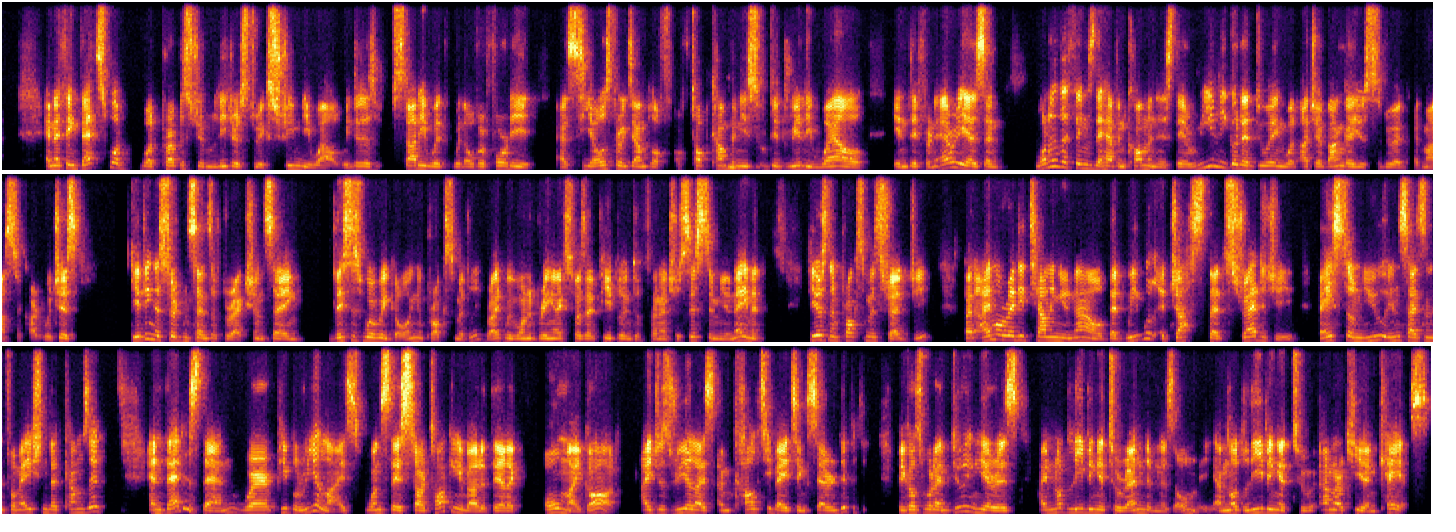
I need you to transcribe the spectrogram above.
And i think that's what what purpose driven leaders do extremely well. We did a study with with over 40 uh, ceos for example of, of top companies mm. who did really well in different areas. And one of the things they have in common is they're really good at doing what Ajay Banga used to do at, at MasterCard, which is giving a certain sense of direction, saying, this is where we're going approximately, right? We want to bring XYZ people into the financial system, you name it. Here's an approximate strategy. But I'm already telling you now that we will adjust that strategy based on new insights and information that comes in. And that is then where people realize once they start talking about it, they're like, oh my God, I just realized I'm cultivating serendipity because what I'm doing here is I'm not leaving it to randomness only. I'm not leaving it to anarchy and chaos.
